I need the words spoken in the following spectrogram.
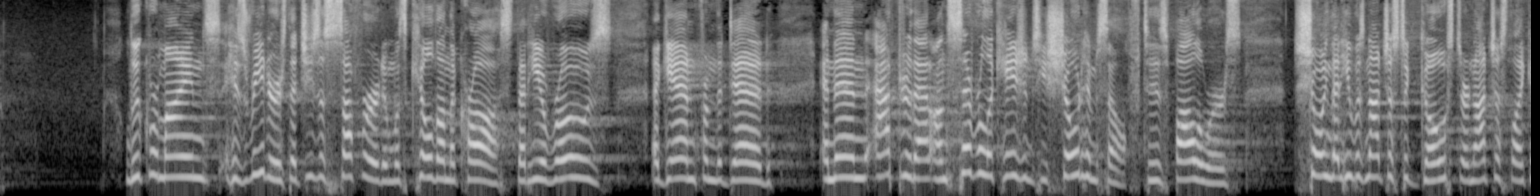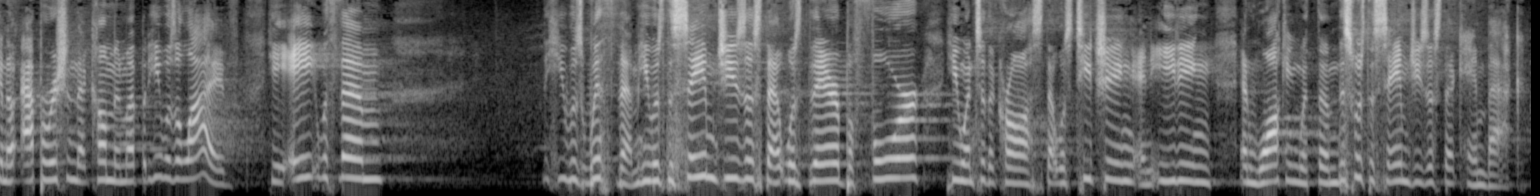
Luke reminds his readers that Jesus suffered and was killed on the cross, that he arose again from the dead. And then, after that, on several occasions, he showed himself to his followers, showing that he was not just a ghost or not just like an apparition that come and went, but he was alive. He ate with them, he was with them. He was the same Jesus that was there before he went to the cross, that was teaching and eating and walking with them. This was the same Jesus that came back.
